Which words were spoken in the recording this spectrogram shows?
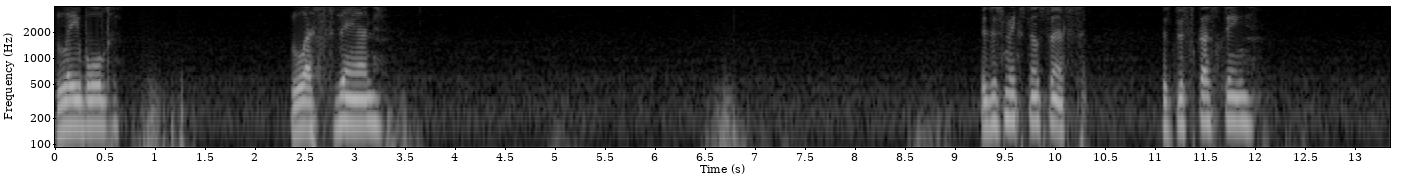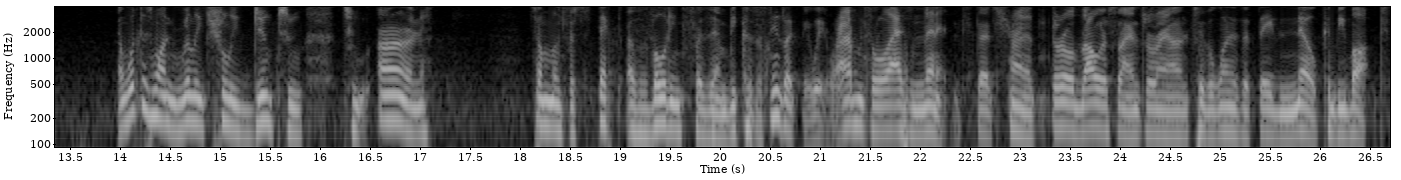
labeled less than, it just makes no sense. It's disgusting. And what does one really truly do to to earn someone's respect of voting for them? Because it seems like they wait right up until the last minute instead of trying to throw dollar signs around to the ones that they know can be bought.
